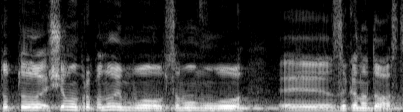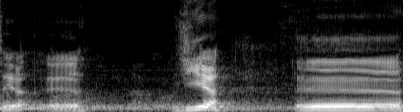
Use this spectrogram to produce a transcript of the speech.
Тобто, що ми пропонуємо в самому е, законодавстві? Е, Є е,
